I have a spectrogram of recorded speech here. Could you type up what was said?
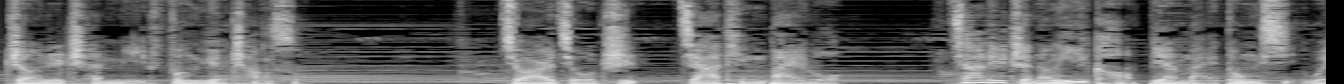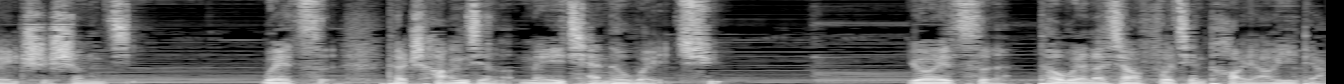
整日沉迷风月场所，久而久之，家庭败落，家里只能依靠变卖东西维持生计。为此，她尝尽了没钱的委屈。有一次，她为了向父亲讨要一点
